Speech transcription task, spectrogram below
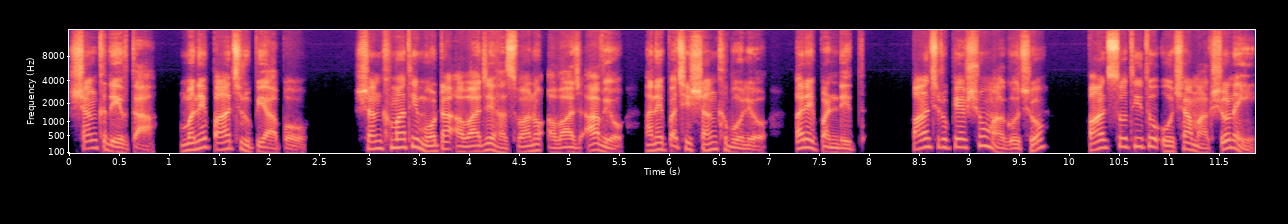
શંખ દેવતા, મને પાંચ રૂપિયા આપો. શંખમાંથી મોટા અવાજે હસવાનો અવાજ આવ્યો અને પછી શંખ બોલ્યો, અરે પંડિત, પાંચ રૂપિયા શું માગો છો? પાંચસોથી તો ઓછા માગશો નહીં.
